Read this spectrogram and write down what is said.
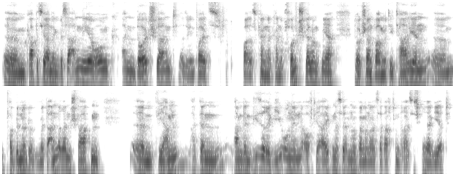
ähm, gab es ja eine gewisse Annäherung an Deutschland. Also jedenfalls war das keine, keine Frontstellung mehr. Deutschland war mit Italien ähm, verbündet und mit anderen Staaten. Ähm, wie haben, hat denn, haben denn diese Regierungen auf die Ereignisse im November 1938 reagiert?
